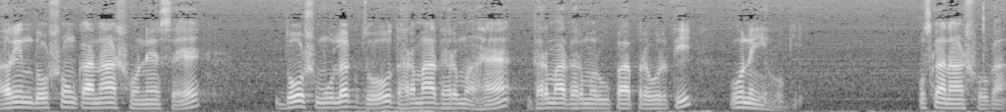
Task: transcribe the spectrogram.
और इन दोषों का नाश होने से दोष मूलक जो धर्माधर्म है, धर्माधर्म रूपा प्रवृत्ति, वो नहीं होगी। उसका नाश होगा।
